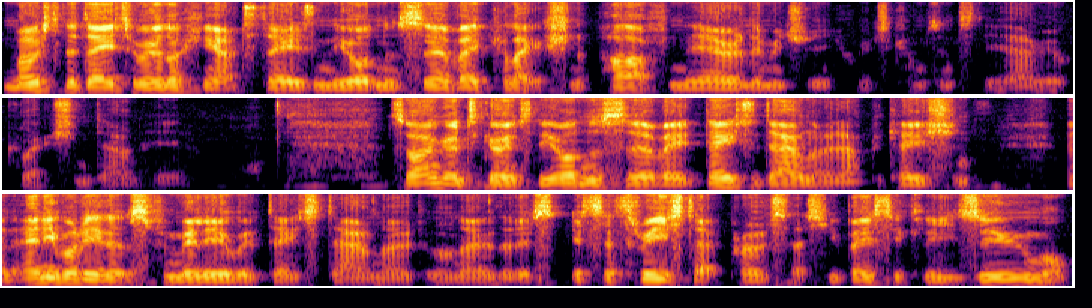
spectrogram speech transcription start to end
Most of the data we're looking at today is in the Ordnance Survey collection, apart from the aerial imagery, which comes into the aerial collection down here. So I'm going to go into the Ordnance Survey data download application. And anybody that's familiar with data download will know that it's, it's a three-step process. You basically zoom or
